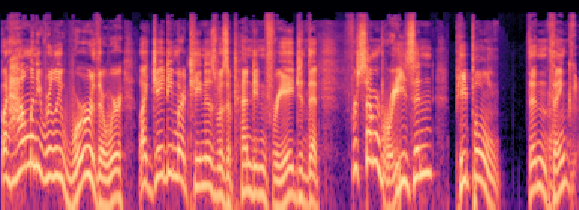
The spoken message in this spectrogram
But how many really were there? Where like JD Martinez was a pending free agent that, for some reason, people didn't think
